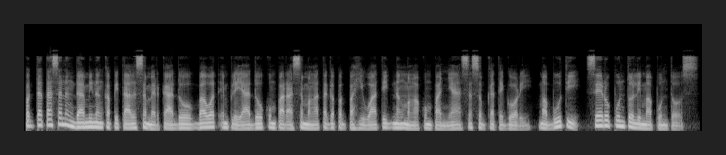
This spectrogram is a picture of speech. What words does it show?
Pagtatasa ng dami ng kapital sa merkado bawat empleyado kumpara sa mga tagapagpahiwatig ng mga kumpanya sa subkategory, mabuti, 0.5 puntos.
